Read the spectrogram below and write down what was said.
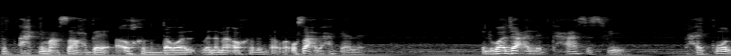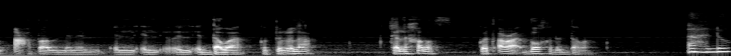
صرت أحكي مع صاحبي أخذ الدواء ولا ما أخذ الدواء وصاحبي حكى لي الوجع اللي بتحاسس فيه رح يكون أعطل من ال ال ال ال الدواء. قلت له لا. قال لي خلص. قلت alright بأخذ الدواء. أهله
